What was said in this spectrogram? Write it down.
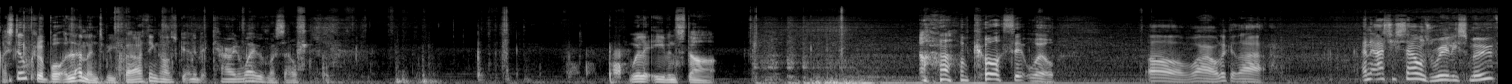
I still could have bought a lemon to be fair. I think I was getting a bit carried away with myself. Will it even start? of course it will. Oh wow, look at that. And it actually sounds really smooth.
